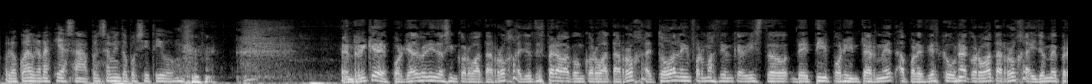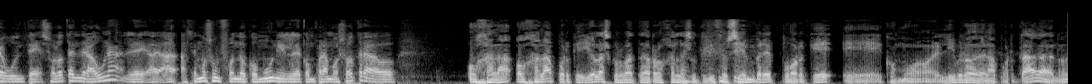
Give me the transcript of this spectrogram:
Con lo cual, gracias a Pensamiento Positivo. Enrique, ¿por qué has venido sin corbata roja? Yo te esperaba con corbata roja. Toda la información que he visto de ti por internet aparecías con una corbata roja y yo me pregunté, ¿solo tendrá una? ¿Le, a, ¿Hacemos un fondo común y le compramos otra? O... Ojalá, ojalá, porque yo las corbatas rojas las utilizo siempre porque, eh, como el libro de la portada, ¿no?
